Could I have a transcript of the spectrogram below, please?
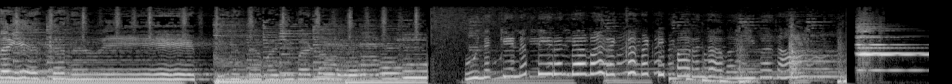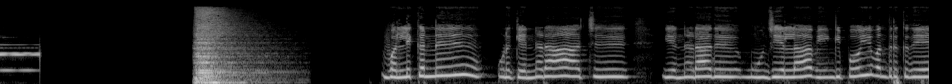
என ஏற்கனவே பிறந்த வழிவளோ உனக்கென பிறந்தவ ரெக்க கட்டி பறந்தவ இவதான் வள்ளிக்கண்ணு உனக்கு என்னடா ஆச்சு? என்னடா அது மூஞ்சியெல்லாம் வீங்கி போய் வந்திருக்குதே.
